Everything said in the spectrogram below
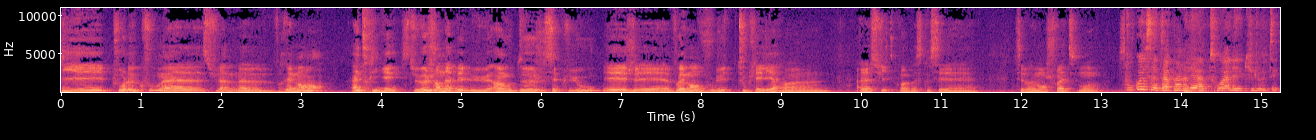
Qui, pour le coup, m'a- celui-là m'a vraiment intrigué. Si tu veux, j'en avais lu un ou deux, je sais plus où, et j'ai vraiment voulu toutes les lire euh, à la suite, quoi, parce que c'est c'est vraiment chouette. Bon, Pourquoi ça t'a parlé à toi, les culottés?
